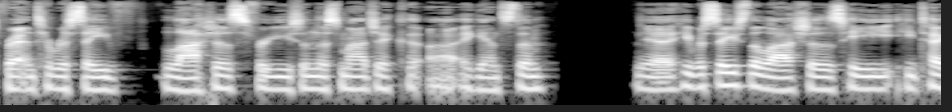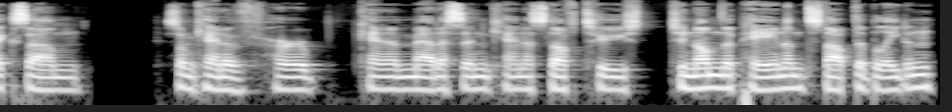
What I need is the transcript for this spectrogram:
threatened to receive lashes for using this magic uh, against him. Yeah, he receives the lashes. He he takes um some kind of herb kind of medicine kind of stuff to to numb the pain and stop the bleeding.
